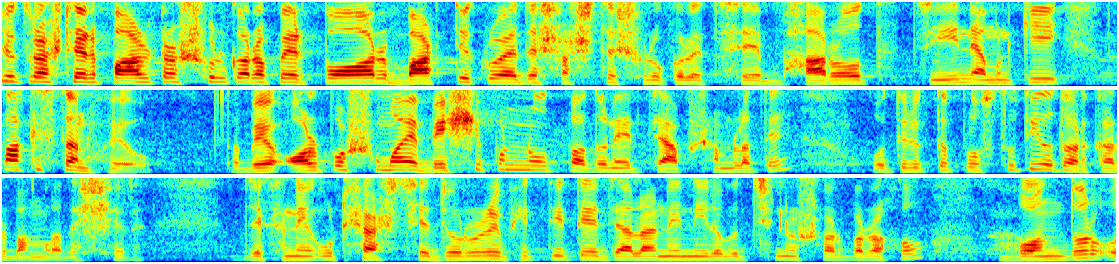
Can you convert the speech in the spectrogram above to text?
যুক্তরাষ্ট্রের পাল্টা শুল্ক আরোপের পর বাড়তি ক্রয়াদেশ আসতে শুরু করেছে ভারত, চীন, এমনকি পাকিস্তান হয়েও। তবে অল্প সময়ে বেশি পণ্য উৎপাদনের চাপ সামলাতে অতিরিক্ত প্রস্তুতিও দরকার বাংলাদেশের, যেখানে উঠে আসছে জরুরি ভিত্তিতে জ্বালানি নিরবচ্ছিন্ন সরবরাহ, বন্দর ও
